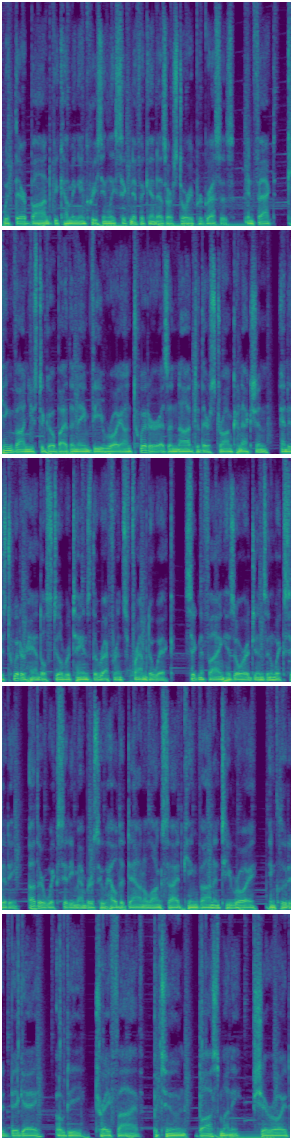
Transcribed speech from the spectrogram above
with their bond becoming increasingly significant as our story progresses. In fact, King Von used to go by the name V Roy on Twitter as a nod to their strong connection, and his Twitter handle still retains the reference Fram de Wick, signifying his origins in Wick City. Other Wick City members who held it down alongside King Von and T Roy included Big A, OD, Trey 5, Platoon, Boss Money, Sheroid,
